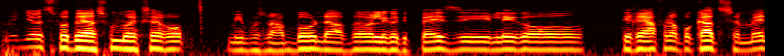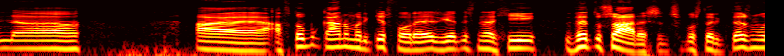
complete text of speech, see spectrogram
Δεν νιώθεις ποτέ, ας πούμε, ξέρω, μήπως να μπω να δω λίγο τι παίζει, λίγο τι γράφουν από κάτω σε μένα. Α, αυτό που κάνω μερικές φορές, γιατί στην αρχή δεν τους άρεσε. Τους υποστηρικτές μου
